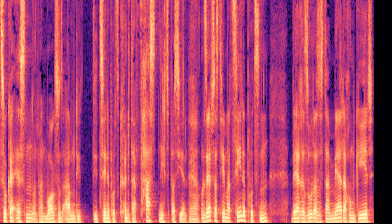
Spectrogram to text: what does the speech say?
Zucker essen und man morgens und abends die, die Zähne putzt, könnte da fast nichts passieren. Ja. Und selbst das Thema Zähneputzen wäre so, dass es da mehr darum geht,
